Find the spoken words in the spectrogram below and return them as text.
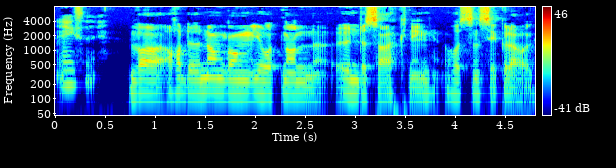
exakt. Vad, har du någon gång gjort någon undersökning hos en psykolog?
